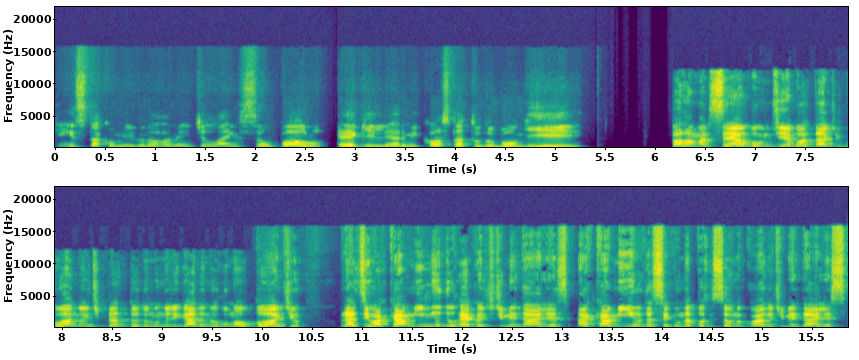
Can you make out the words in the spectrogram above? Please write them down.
Quem está comigo novamente lá em São Paulo é Guilherme Costa. Tudo bom, Gui? Fala Marcel, bom dia, boa tarde, boa noite para todo mundo ligado no Rumo ao Pódio. Brasil a caminho do recorde de medalhas, a caminho da segunda posição no quadro de medalhas.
